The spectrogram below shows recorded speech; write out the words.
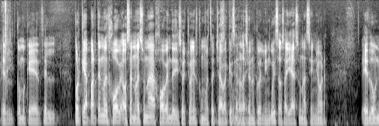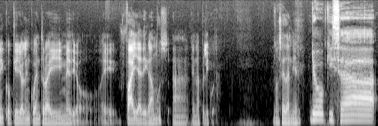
Él como que es el... Porque aparte no es joven, o sea, no es una joven de 18 años como esta chava Sí, que se relaciona ella. con el lingüista, o sea, ya es una señora. Es lo único que yo le encuentro ahí medio eh, falla, digamos, a- en la película. No sé, Daniel. Yo quizá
